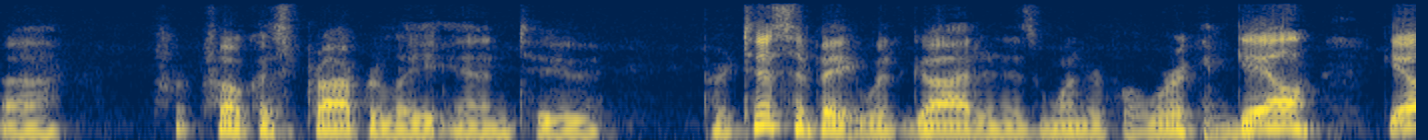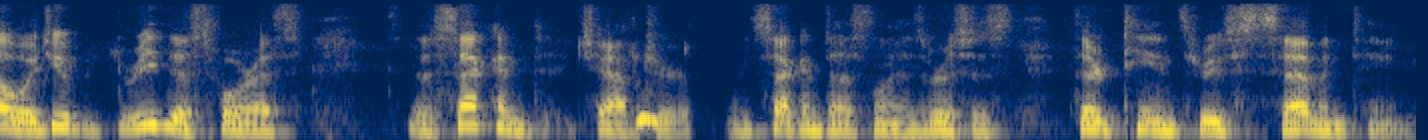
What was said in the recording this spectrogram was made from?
uh, f- focused properly and to participate with God in His wonderful working. Gail, Gail, would you read this for us? The second chapter in Second Thessalonians, verses 13 through 17.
